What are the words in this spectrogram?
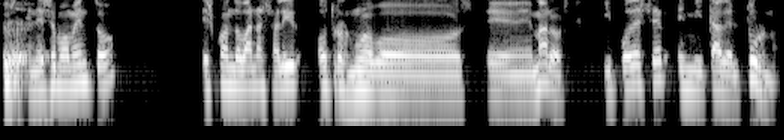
pues en ese momento es cuando van a salir otros nuevos malos. Y puede ser en mitad del turno.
